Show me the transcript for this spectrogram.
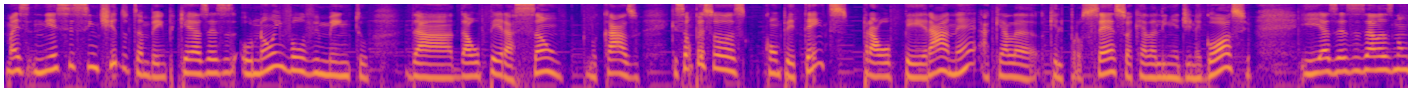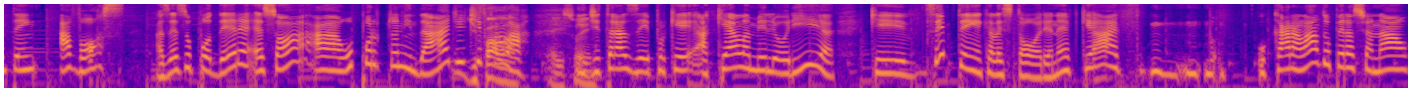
Mas nesse sentido também, porque às vezes o não envolvimento da, da operação, no caso, que são pessoas competentes para operar, né, aquela, aquele processo, aquela linha de negócio, e às vezes elas não têm a voz. Às vezes o poder é, é só a oportunidade de, de falar, falar. É isso aí. e de trazer, porque aquela melhoria que sempre tem aquela história, né? Porque ah, o cara lá do operacional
